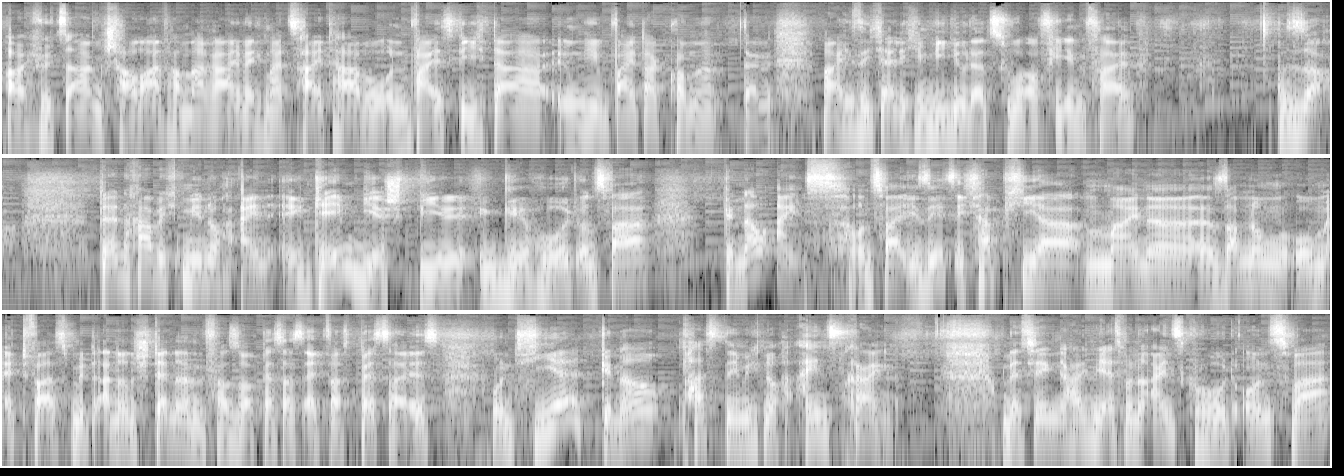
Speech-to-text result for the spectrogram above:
Aber ich würde sagen, schauen wir einfach mal rein, wenn ich mal Zeit habe und weiß, wie ich da irgendwie weiterkomme, dann mache ich sicherlich ein Video dazu auf jeden Fall. So, dann habe ich mir noch ein Game Gear Spiel geholt und zwar Genau eins. Und zwar, ihr seht, ich habe hier meine Sammlung um etwas mit anderen Ständern versorgt, dass das etwas besser ist. Und hier genau passt nämlich noch eins rein. Und deswegen habe ich mir erstmal nur eins geholt. Und zwar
